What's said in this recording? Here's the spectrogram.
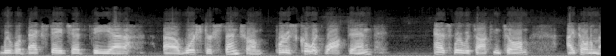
we were backstage at the uh, uh, Worcester Centrum. Bruce Kulick walked in. As we were talking to him, I told him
